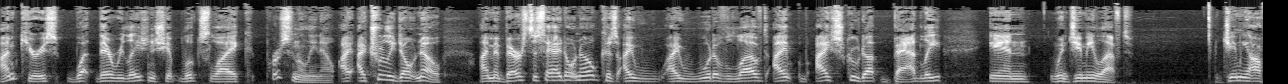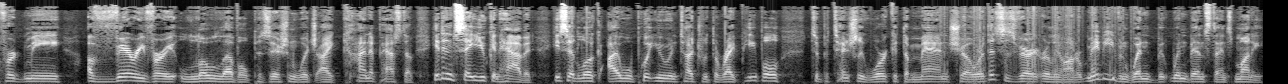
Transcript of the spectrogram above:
I'm curious what their relationship looks like personally now. I, I truly don't know. I'm embarrassed to say I don't know because I I would have loved. I I screwed up badly in when Jimmy left. Jimmy offered me a very, very low level position, which I kind of passed up. He didn't say you can have it. He said, look, I will put you in touch with the right people to potentially work at the man show, or this is very early on, or maybe even win, win Ben Stein's money.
